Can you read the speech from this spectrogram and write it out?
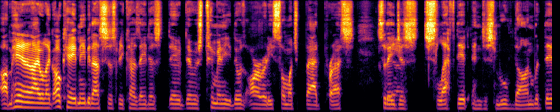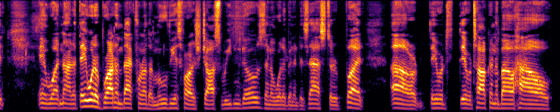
Um hannah and i were like okay maybe that's just because they just they, there was too many there was already so much bad press so they Yeah. just, just left it and just moved on with it and whatnot. If they would have brought him back for another movie, as far as Joss Whedon goes, then it would have been a disaster. But uh, they were they were talking about how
